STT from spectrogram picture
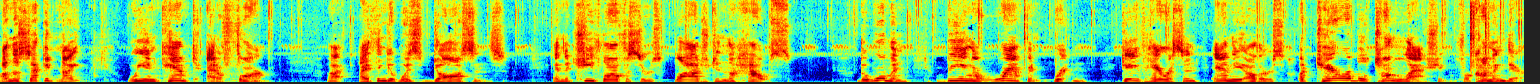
On the second night, we encamped at a farm. Uh, I think it was Dawson's, and the chief officers lodged in the house. The woman, being a rampant Briton, gave Harrison and the others a terrible tongue lashing for coming there,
